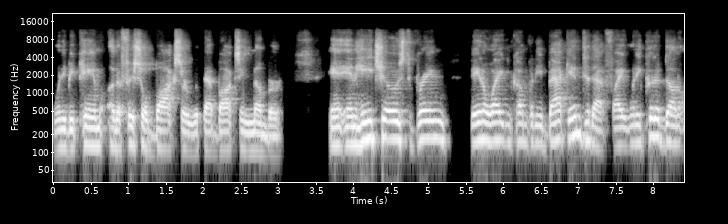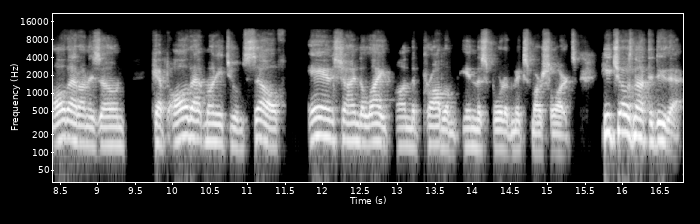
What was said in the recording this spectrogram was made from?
when he became an official boxer with that boxing number. And, and he chose to bring Dana White and company back into that fight when he could have done all that on his own, kept all that money to himself, and shined a light on the problem in the sport of mixed martial arts. He chose not to do that.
